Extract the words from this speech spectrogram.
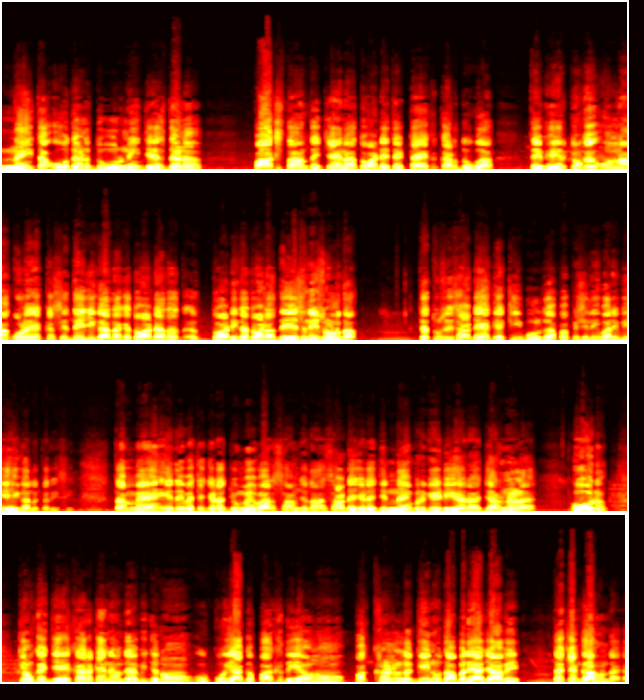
ਨਹੀਂ ਤਾਂ ਉਹ ਦਿਨ ਦੂਰ ਨਹੀਂ, ਜਿਸ ਦਿਨ ਪਾਕਿਸਤਾਨ ਤੇ ਚਾਈਨਾ ਤੁਹਾਡੇ ਤੇ ਅਟੈਕ ਕਰ ਦੂਗਾ। ਤੇ ਫਿਰ ਕਿਉਂਕਿ ਉਹਨਾਂ ਕੋਲੇ ਇੱਕ ਸਿੱਧੀ ਜੀ ਗੱਲ ਆ ਕਿ ਤੁਹਾਡਾ ਤਾਂ, ਤੁਹਾਡੀ ਤਾਂ ਤੁਹਾਡਾ ਦੇਸ਼ ਨਹੀਂ ਸੁਣਦਾ। ਤੇ ਤੁਸੀਂ ਸਾਡੇ ਅੱਗੇ ਕੀ ਬੋਲਦੇ ਹੋ? ਆਪਾਂ ਪਿਛਲੀ ਵਾਰੀ ਵੀ ਇਹੀ ਗੱਲ ਕਰੀ ਸੀ। ਤਾਂ ਮੈਂ ਇਹਦੇ ਵਿੱਚ ਜਿਹੜਾ ਜ਼ਿੰਮੇਵਾਰ ਸਮਝਦਾ, ਸਾਡੇ ਜਿਹੜੇ ਜਿੰਨੇ ਬ੍ਰਿਗੇਡੀਅਰ ਆ, ਜਰਨਲ ਆ, ਉਹ ਨਾ, ਕਿਉਂਕਿ ਜੇਕਰ ਕਹਿੰਦੇ ਹੁੰਦੇ ਆ ਵੀ ਜਦੋਂ ਕੋਈ ਅੱਗ ਭਖਦੀ ਆ, ਉਹਨੂੰ ਭਖਣ ਲੱਗੀ ਨੂੰ ਦੱਬ ਲਿਆ ਜਾਵੇ, ਤਾਂ ਚੰਗਾ ਹੁੰਦਾ। ਹੈ।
